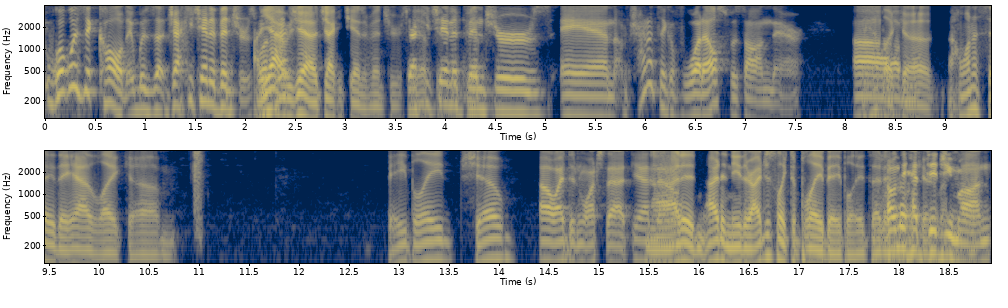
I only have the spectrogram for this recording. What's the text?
What was it called? It was uh, Jackie Chan Adventures. Uh, yeah, it? it was yeah, Jackie Chan Adventures. Jackie Yep, yep, Chan yep, yep. Adventures, and I'm trying to think of what else was on there. Had like Um, a, I want to say they had like um, Beyblade show. Oh, I didn't watch that. Yeah, no, no. I didn't. I didn't either. I just like to play Beyblades. I didn't. Oh, and they really had care about the show. Digimon.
